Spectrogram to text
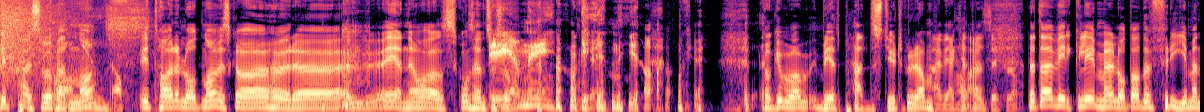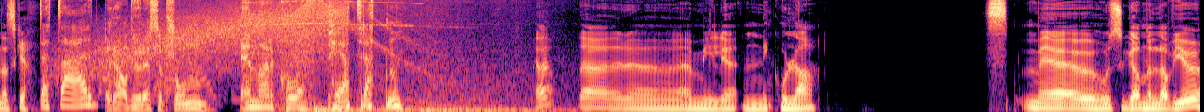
litt pause på paden nå. Vi tar en låt nå. Vi skal høre er enige om konsensus. Enig! Enig, ja. Ok. Det kan ikke bare bli et pad-styrt program. Nei, vi er ikke et padstyrt program. Dette er virkelig med låta 'Det frie mennesket'. Dette er Radioresepsjonen. NRK P13. Ja, det er uh, Emilie Nicolas med Who's Gonna Love You.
